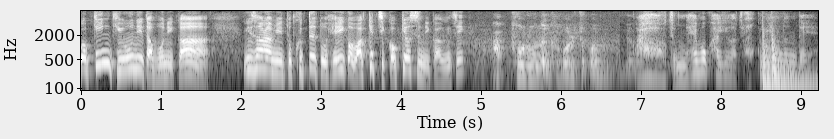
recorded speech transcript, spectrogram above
꺾인 기운이다 보니까 이 사람이 또 그때 또 회의가 왔겠지 꺾였으니까 그치 앞으로는 그걸 조금 아, 좀 회복하기가 조금 힘든데.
